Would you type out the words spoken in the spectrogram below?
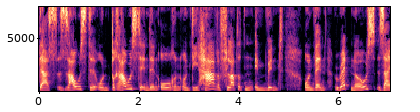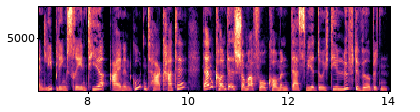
Das sauste und brauste in den Ohren und die Haare flatterten im Wind. Und wenn Red Nose, sein Lieblingsrentier, einen guten Tag hatte, dann konnte es schon mal vorkommen, dass wir durch die Lüfte wirbelten.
